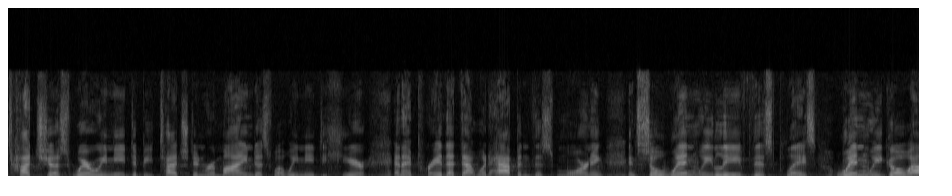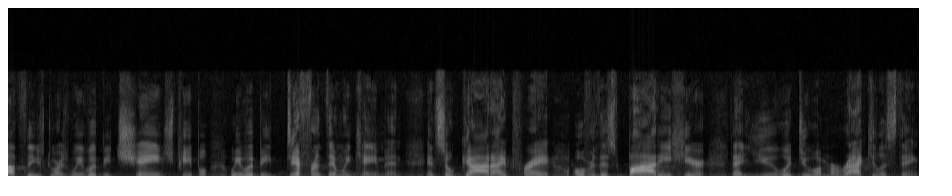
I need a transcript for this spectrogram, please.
touch us where we need to be touched and remind us what we need to hear. And I pray that that would happen this morning. And so when we leave this place, when we go out these doors, we would be changed people. We would be different than we came in. And so God, I pray over this body here that you would do a miraculous thing,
